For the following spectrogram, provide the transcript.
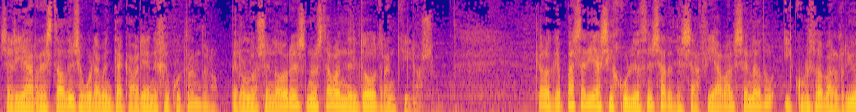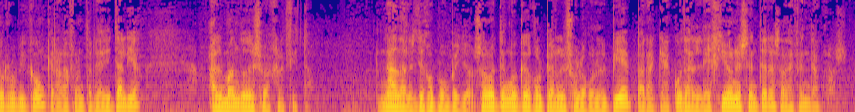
sería arrestado y seguramente acabarían ejecutándolo, pero los senadores no estaban del todo tranquilos. Claro, ¿qué pasaría si Julio César desafiaba al Senado y cruzaba el río Rubicón, que era la frontera de Italia, al mando de su ejército? Nada, les dijo Pompeyo, solo tengo que golpear el suelo con el pie para que acudan legiones enteras a defendernos.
